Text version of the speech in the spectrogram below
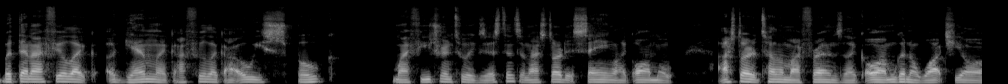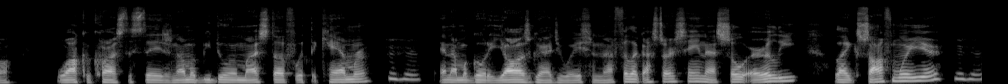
but then I feel like again, like I feel like I always spoke my future into existence and I started saying like, "Oh, I'm a I started telling my friends like, "Oh, I'm going to watch y'all walk across the stage and I'm going to be doing my stuff with the camera Mm-hmm. and I'm going to go to y'all's graduation." And I feel like I started saying that so early, like sophomore year, Mm-hmm.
